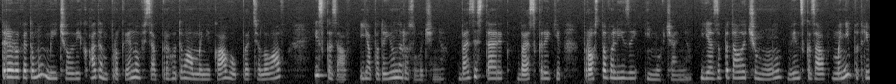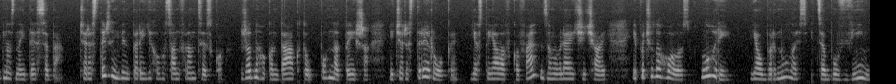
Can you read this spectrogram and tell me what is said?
Три роки тому мій чоловік Адам прокинувся, приготував мені каву, поцілував і сказав: Я подаю на розлучення. Без істерик, без криків, просто валізи і мовчання. Я запитала, чому. Він сказав: Мені потрібно знайти себе. Через тиждень він переїхав у Сан-Франциско. Жодного контакту, повна тиша. І через три роки я стояла в кафе, замовляючи чай, і почула голос Лорі. Я обернулась, і це був він.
